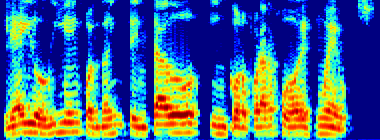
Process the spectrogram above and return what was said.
le ha ido bien cuando ha intentado incorporar jugadores nuevos.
